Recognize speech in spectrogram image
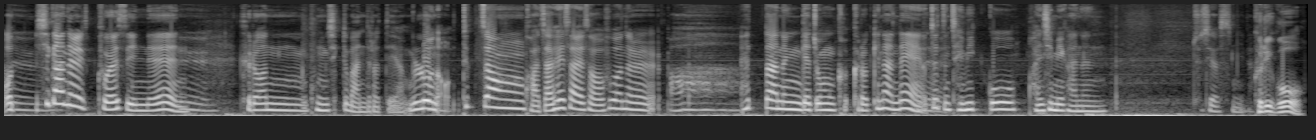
어, 네. 시간을 구할 수 있는 네. 그런 공식도 만들었대요. 물론 어, 특정 과자 회사에서 후원을 아. 했다는 게 좀 그렇긴 한데 네. 어쨌든 재밌고 관심이 가는 주제였습니다. 그리고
